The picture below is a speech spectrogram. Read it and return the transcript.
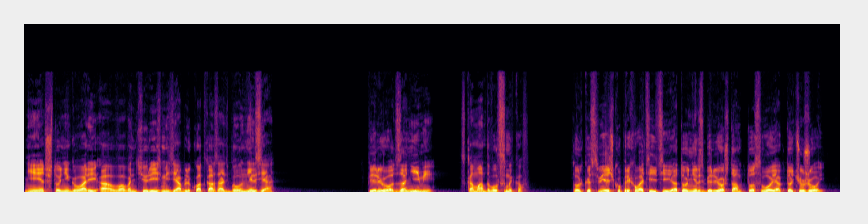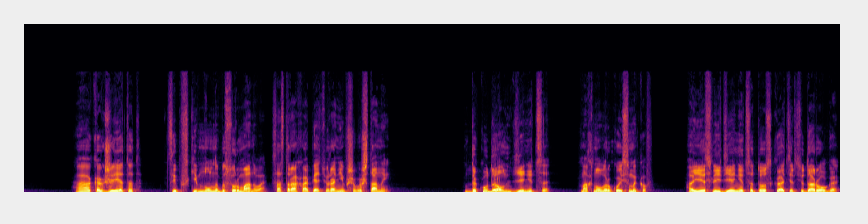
Нет, что не говори, а в авантюризме зяблику отказать было нельзя. «Вперед, за ними!» – скомандовал Смыков. «Только свечку прихватите, а то не разберешь там, кто свой, а кто чужой». «А как же этот?» Цып кивнул на Басурманова, со страха опять уронившего штаны. «Да куда он денется?» – махнул рукой Смыков. «А если денется, то с катертью дорога».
